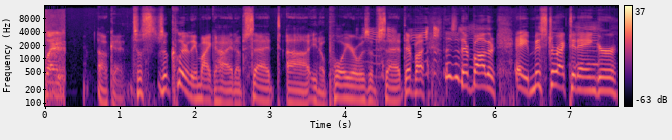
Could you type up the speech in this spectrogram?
players. Okay, so so clearly Micah Hyde upset. Uh, you know, Poyer was upset. They're bo- listen, they're bothered. Hey, misdirected anger.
